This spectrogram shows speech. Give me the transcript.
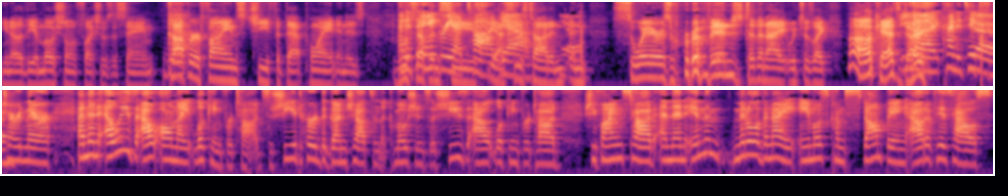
you know the emotional inflection was the same. Yeah. Copper finds Chief at that point and is And looks is up angry and sees, Todd, Yeah, yeah. sees Todd and, Yeah. and swears revenge to the night, which was like, oh okay, that's dark. Yeah, it kind of takes Yeah. a turn there. And then Ellie's out all night looking for Todd. So she had heard the gunshots and the commotion. So she's out looking for Todd. She finds Todd. And then in the middle of the night, Amos comes stomping out of his house,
